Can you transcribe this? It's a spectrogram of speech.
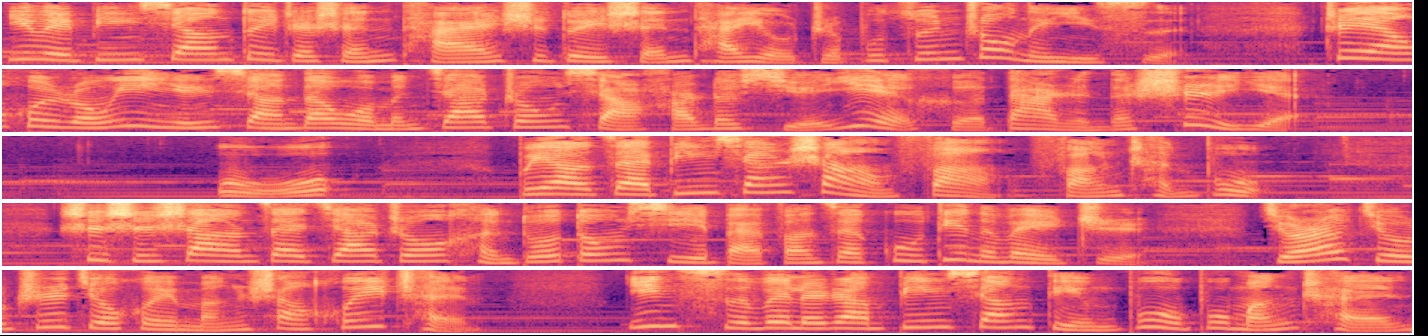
因为冰箱对着神台是对神台有着不尊重的意思。这样会容易影响到我们家中小孩的学业和大人的事业。五，不要在冰箱上放防尘布。事实上，在家中很多东西摆放在固定的位置，久而久之就会蒙上灰尘。因此，为了让冰箱顶部不蒙尘，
